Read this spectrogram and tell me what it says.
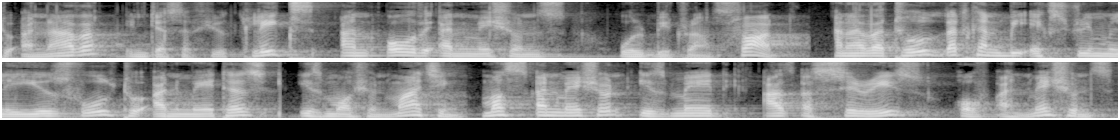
to another in just a few clicks and all the animations will be transferred. Another tool that can be extremely useful to animators is motion matching. Most animation is made as a series of animations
